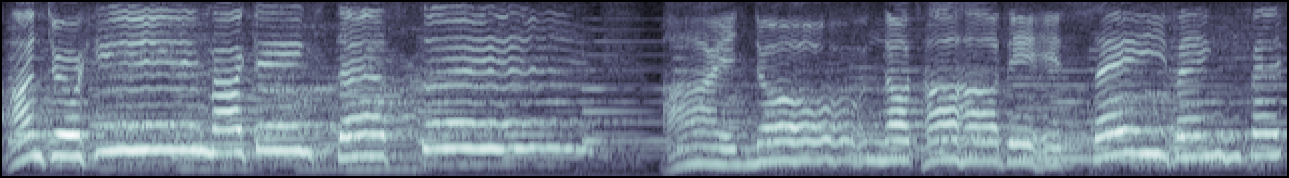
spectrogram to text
unto Him against that day. I know not how this saving faith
